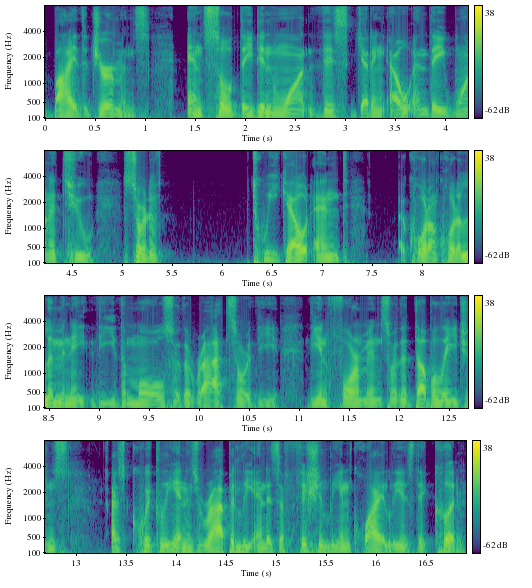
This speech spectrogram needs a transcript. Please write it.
by the Germans. And so they didn't want this getting out and they wanted to sort of tweak out and uh, quote unquote eliminate the the moles or the rats or the the informants or the double agents as quickly and as rapidly and as efficiently and quietly as they could.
